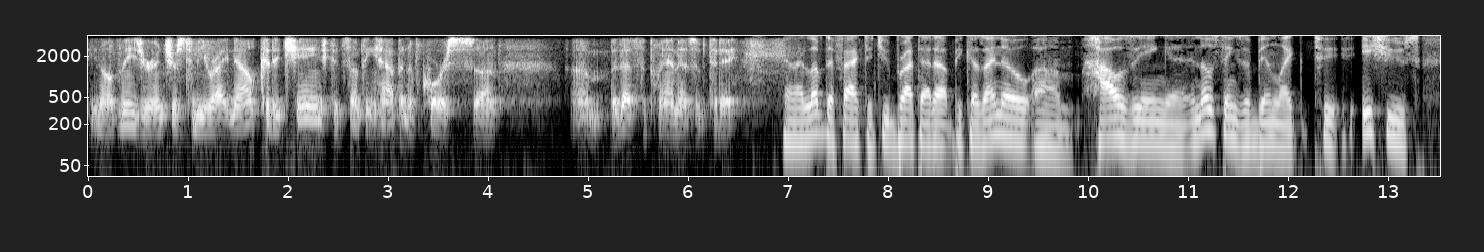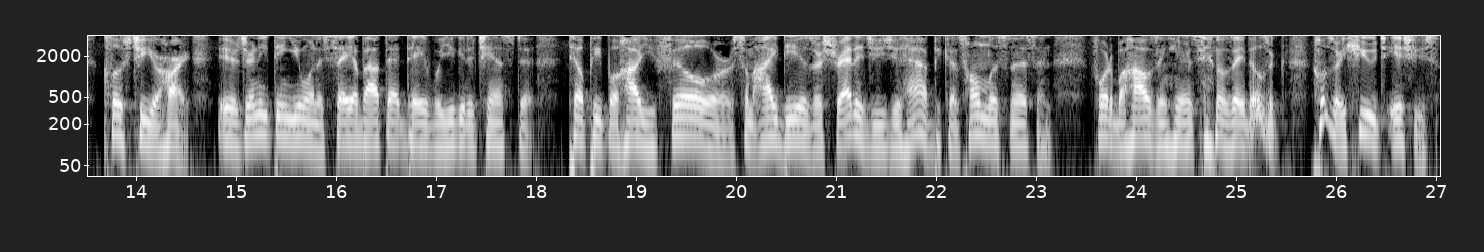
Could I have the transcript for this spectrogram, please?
you know of major interest to me right now. Could it change? Could something happen? Of course. Uh, um, but that's the plan as of today. And I love the fact that you brought that up because I know um, housing and, and, those things have been like issues close to your heart. Is there anything you want to say about that, Dave, where you get a chance to tell people how you feel or some ideas or strategies you have? Because homelessness and affordable housing here in San Jose, those are those are huge issues.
